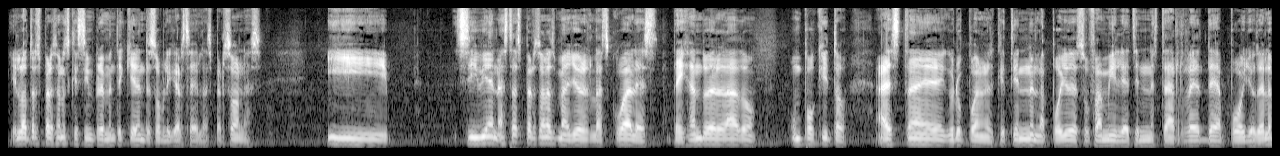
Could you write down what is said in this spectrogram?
y las otras personas que simplemente quieren desobligarse de las personas. Y si bien a estas personas mayores, las cuales, dejando de lado un poquito a este grupo en el que tienen el apoyo de su familia, tienen esta red de apoyo de la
